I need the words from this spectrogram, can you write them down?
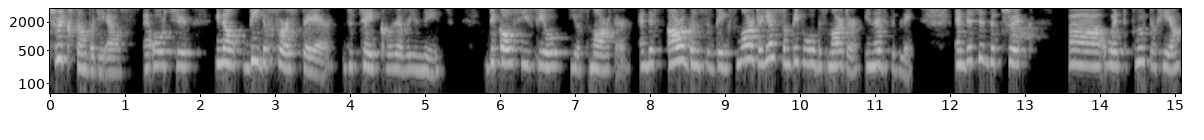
trick somebody else or to you know be the first there to take whatever you need because you feel you're smarter. And this arrogance of being smarter yes some people will be smarter inevitably. And this is the trick uh, with pluto here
